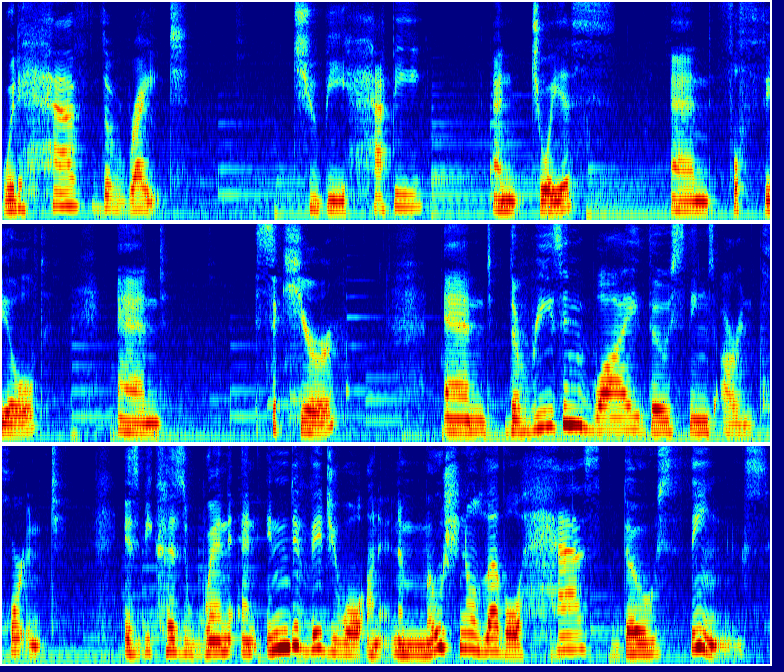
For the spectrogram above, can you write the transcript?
would have the right to be happy and joyous and fulfilled and secure. And the reason why those things are important is because when an individual on an emotional level has those things,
